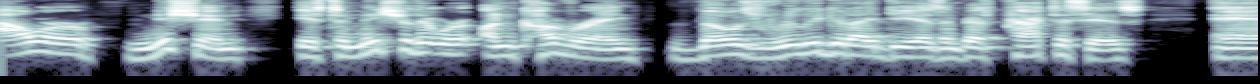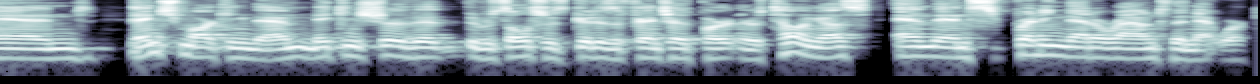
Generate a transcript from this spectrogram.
our mission is to make sure that we're uncovering those really good ideas and best practices and benchmarking them, making sure that the results are as good as the franchise partner is telling us, and then spreading that around to the network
